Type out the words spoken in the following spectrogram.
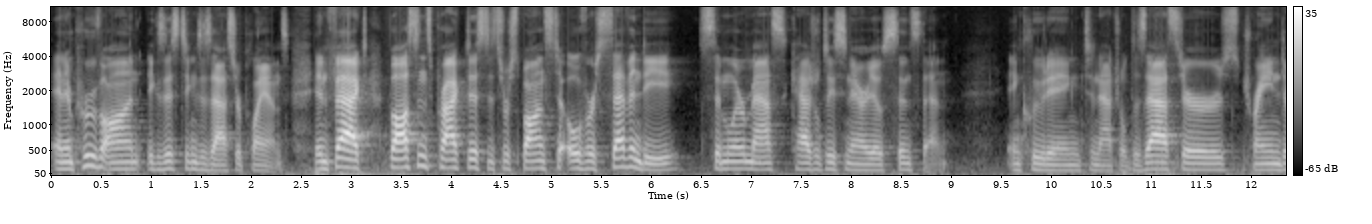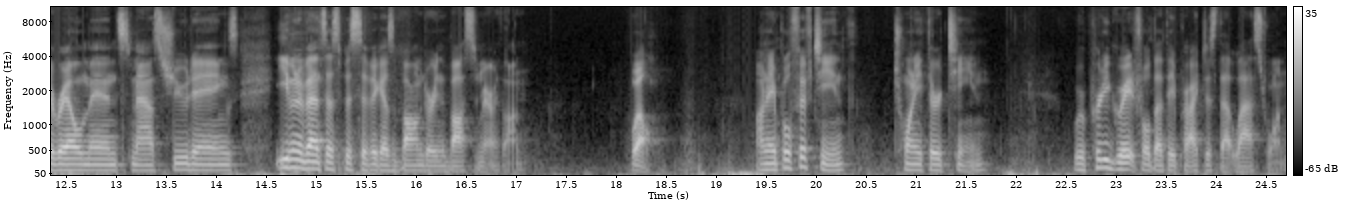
and improve on existing disaster plans. In fact, Boston's practiced its response to over 70 similar mass casualty scenarios since then, including to natural disasters, train derailments, mass shootings, even events as specific as a bomb during the Boston Marathon. Well, on April 15th, 2013, we were pretty grateful that they practiced that last one.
